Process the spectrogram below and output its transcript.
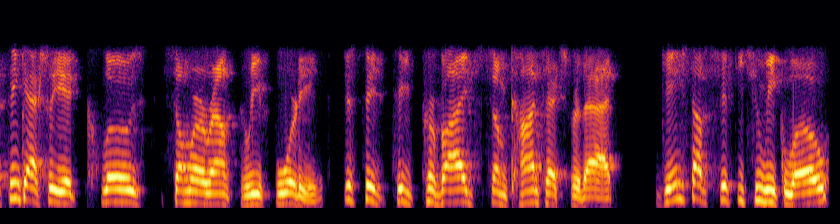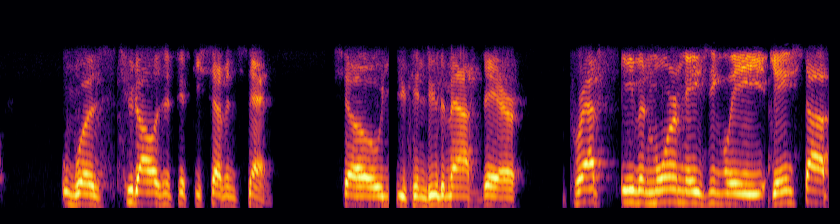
think actually it closed somewhere around 340. Just to, to provide some context for that, GameStop's 52 week low was $2.57. So you can do the math there. Perhaps even more amazingly, GameStop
